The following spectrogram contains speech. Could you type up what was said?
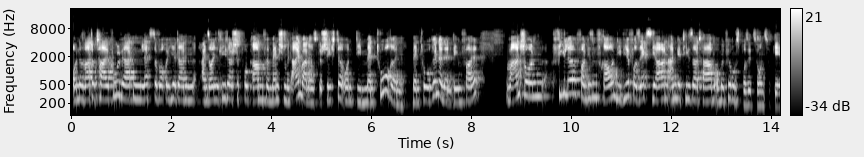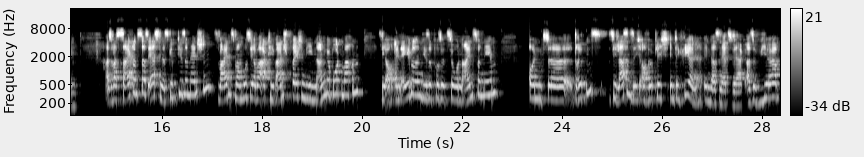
Und es war total cool. Wir hatten letzte Woche hier dann ein solches Leadership-Programm für Menschen mit Einwanderungsgeschichte und die Mentoren, Mentorinnen in dem Fall, waren schon viele von diesen Frauen, die wir vor sechs Jahren angeteasert haben, um in Führungspositionen zu gehen. Also was zeigt uns das? Erstens, es gibt diese Menschen. Zweitens, man muss sie aber aktiv ansprechen, die ihnen ein Angebot machen, sie auch enablen, diese Positionen einzunehmen. Und äh, drittens, sie lassen sich auch wirklich integrieren in das Netzwerk. Also wir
